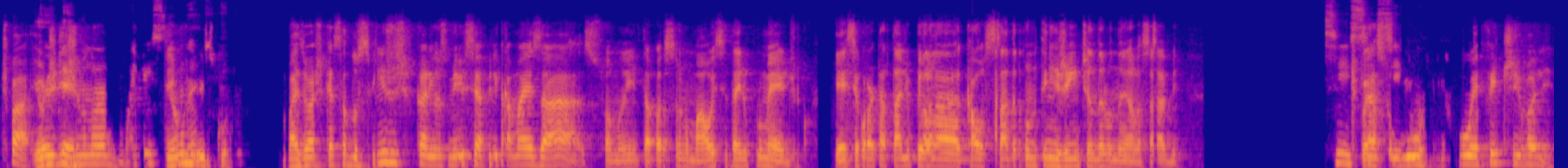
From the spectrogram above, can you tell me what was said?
Tipo, ah, eu, eu dirigindo normal, tem um né? risco. Mas eu acho que essa dos fins justificaria os meios se aplica mais a ah, sua mãe tá passando mal e você tá indo pro médico. E aí você corta atalho pela calçada quando tem gente andando nela, sabe? Sim, tipo, é sim, é o risco efetivo ali.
